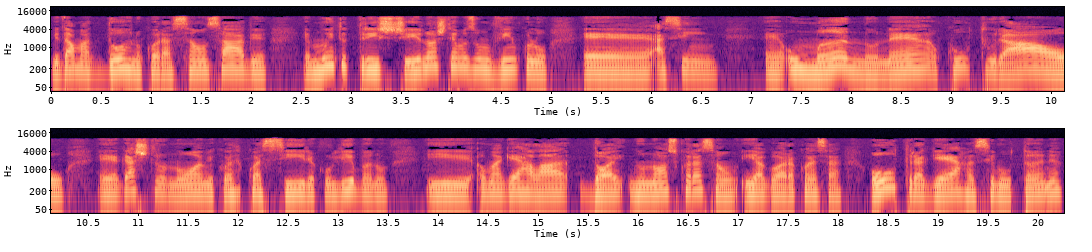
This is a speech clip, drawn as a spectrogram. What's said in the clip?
me dá uma dor no coração, sabe? É muito triste. E nós temos um vínculo, é, assim, é, humano, né, cultural, é, gastronômico com a Síria, com o Líbano, e uma guerra lá dói no nosso coração. E agora com essa outra guerra simultânea,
